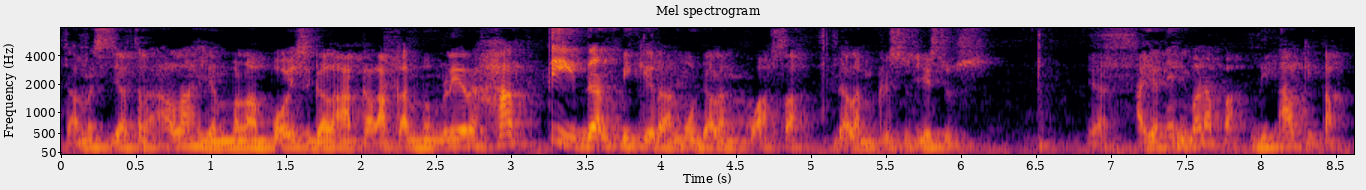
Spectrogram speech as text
Damai sejahtera Allah yang melampaui segala akal akan memelihara hati dan pikiranmu dalam kuasa dalam Kristus Yesus. Ya, ayatnya di mana Pak? Di Alkitab.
